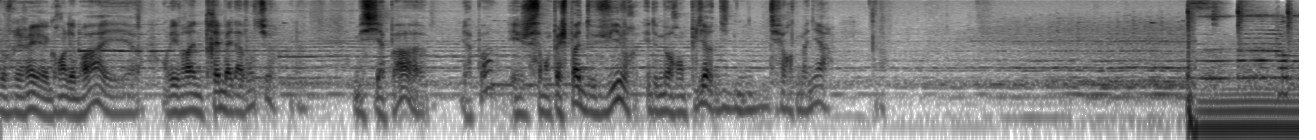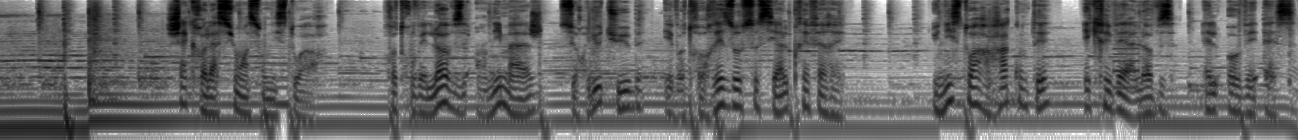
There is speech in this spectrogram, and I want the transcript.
l'ouvrirai grand les bras et euh, on vivra une très belle aventure. Mais s'il n'y a pas, il n'y a pas. Et ça ne m'empêche pas de vivre et de me remplir de différentes manières. Chaque relation a son histoire. Retrouvez Loves en images sur YouTube et votre réseau social préféré. Une histoire à raconter Écrivez à Loves, L-O-V-S,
